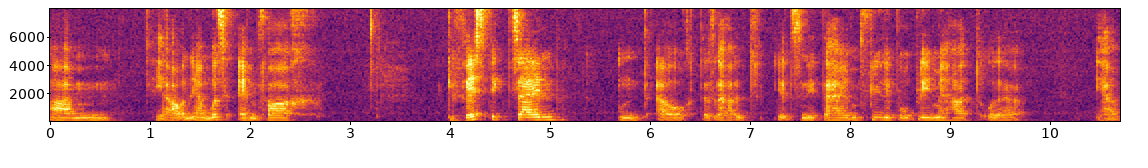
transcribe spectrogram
Ähm, ja, und er muss einfach gefestigt sein und auch, dass er halt jetzt nicht daheim viele Probleme hat oder ja,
